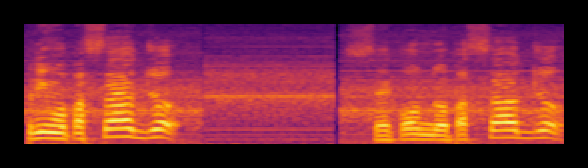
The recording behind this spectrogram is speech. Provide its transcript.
Primo passaggio secondo passaggio.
